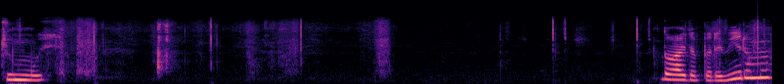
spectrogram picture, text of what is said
Чомусь. Давайте перевіримо.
